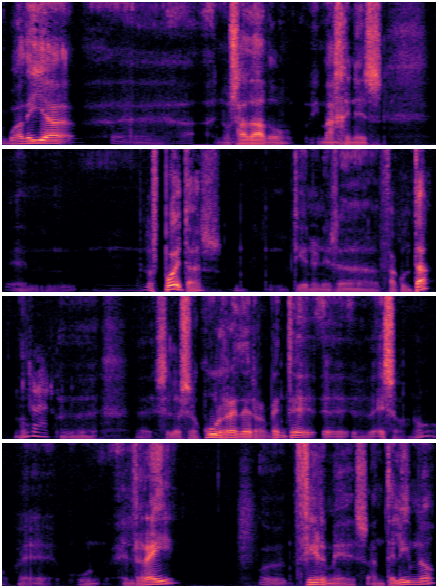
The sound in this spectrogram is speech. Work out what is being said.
Boadilla eh, nos ha dado imágenes. eh, los poetas tienen esa facultad, ¿no? Claro. Se les ocurre de repente eso, ¿no? Un- el rey eh, firmes ante el himno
